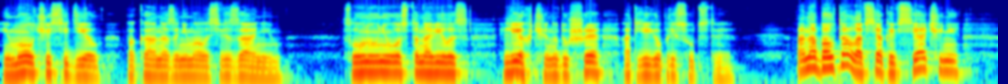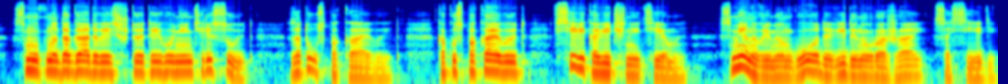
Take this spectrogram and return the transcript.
и молча сидел, пока она занималась вязанием, словно у него становилось легче на душе от ее присутствия. Она болтала о всякой всячине, смутно догадываясь, что это его не интересует, зато успокаивает, как успокаивают все вековечные темы — Смена времен года, виды на урожай, соседи.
